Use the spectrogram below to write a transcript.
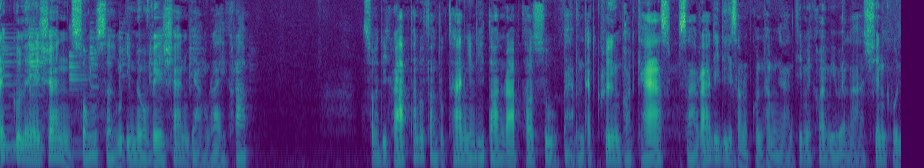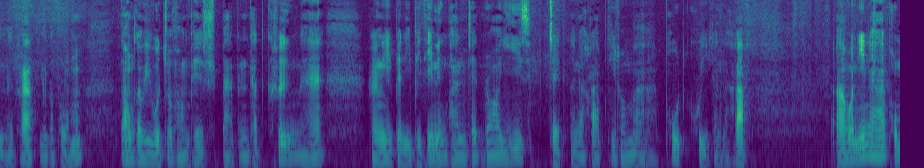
regulation ส่งเสริม innovation อย่างไรครับ สวัสดีครับ ท่านผู้ฟังทุกท่านยินดีต้อนรับเข้าสู่ 8บรรทัดครึ่งพอดแคสต์สาระดี ๆสำหรับคนทำงานที่ไม่ค่อยมีเวลาเช่นคุณนะครับ อยู่กับผม ต้องกวีวุฒิเจ้าของเพจ8บรรทัดครึ่งนะฮะครั้งนี้เป็น EP ที่ 1727 แล้วนะครับ ที่เรามาพูดคุยกันนะครับวันนี้นะฮะผม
